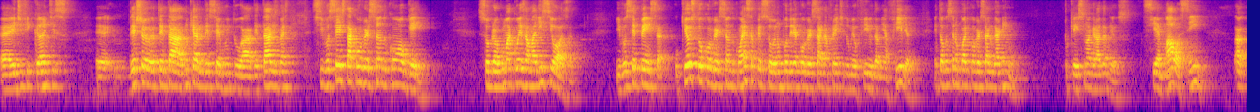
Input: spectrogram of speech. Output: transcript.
uh, edificantes. É, deixa eu tentar, não quero descer muito a detalhes, mas se você está conversando com alguém sobre alguma coisa maliciosa e você pensa, o que eu estou conversando com essa pessoa eu não poderia conversar na frente do meu filho, da minha filha, então você não pode conversar em lugar nenhum, porque isso não agrada a Deus. Se é mal assim, ah,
